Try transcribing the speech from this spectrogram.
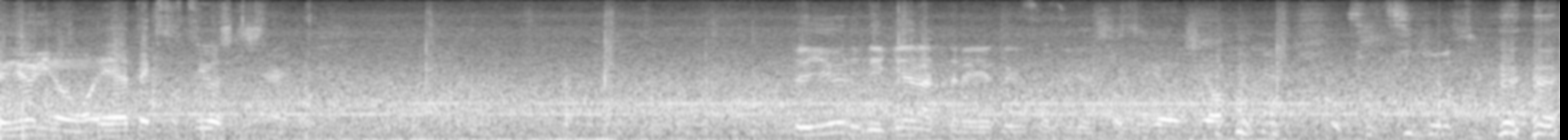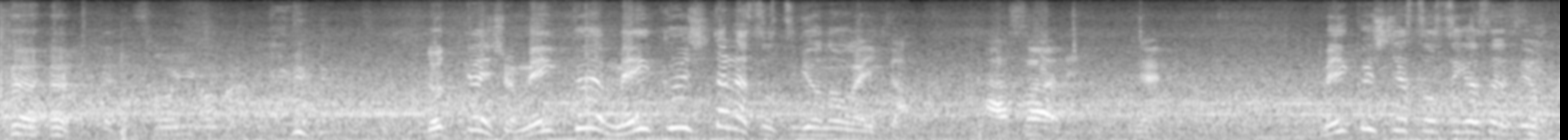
今日有利のエアテク卒業式しないとで有利できなかったらエアテク卒業し卒業しよう卒業しそういうことどっちでしょメイクメイクしたら卒業の方がいいかあそうだねねメイクして卒業させよう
